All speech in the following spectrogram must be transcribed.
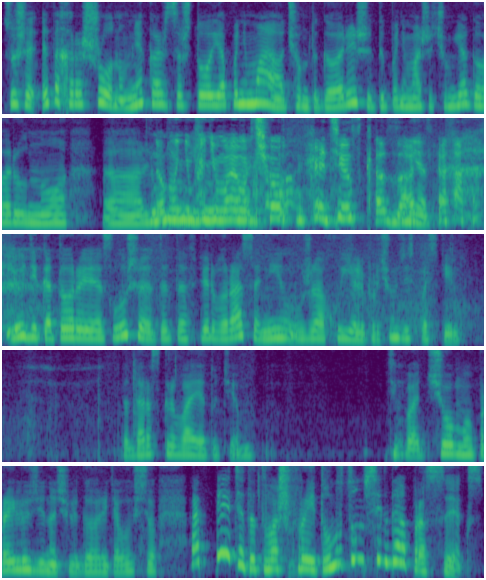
Слушай, это хорошо, но мне кажется, что я понимаю, о чем ты говоришь, и ты понимаешь, о чем я говорю, но э, люди... Но мы не понимаем, о чем хотим сказать. Нет, люди, которые слушают это в первый раз, они уже охуели. Причем здесь постель? Тогда раскрывай эту тему. Типа, что мы про иллюзии начали говорить, а вы все. Опять этот ваш Фрейд, он, он всегда про секс.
